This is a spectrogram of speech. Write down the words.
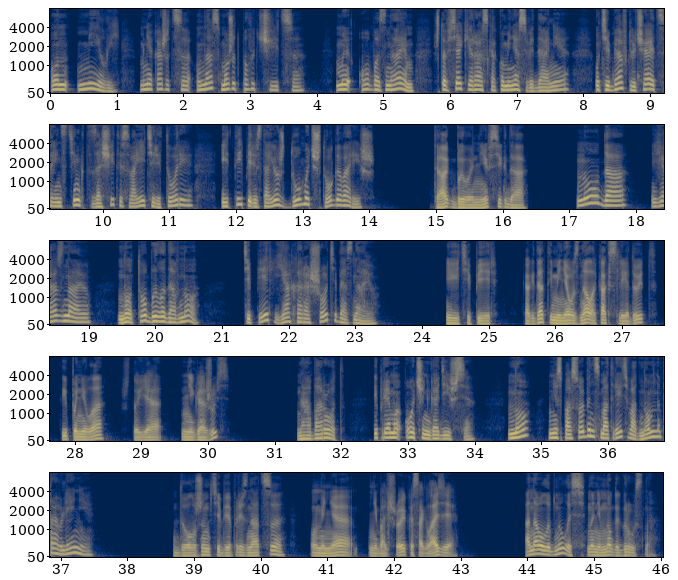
Он милый. Мне кажется, у нас может получиться. Мы оба знаем, что всякий раз, как у меня свидание, у тебя включается инстинкт защиты своей территории, и ты перестаешь думать, что говоришь. Так было не всегда. Ну да, я знаю, но то было давно. Теперь я хорошо тебя знаю. И теперь, когда ты меня узнала как следует, ты поняла, что я не гожусь? Наоборот, ты прямо очень годишься, но не способен смотреть в одном направлении. Должен тебе признаться, у меня небольшое косоглазие. Она улыбнулась, но немного грустно.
